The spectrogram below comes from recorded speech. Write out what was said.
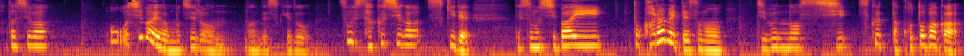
私はお芝居はもちろんなんですけどすごい作詞が好きででその芝居と絡めてその自分の詩作った言葉が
